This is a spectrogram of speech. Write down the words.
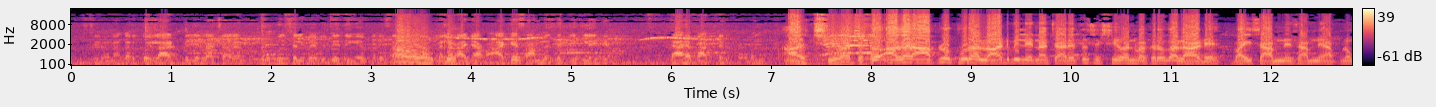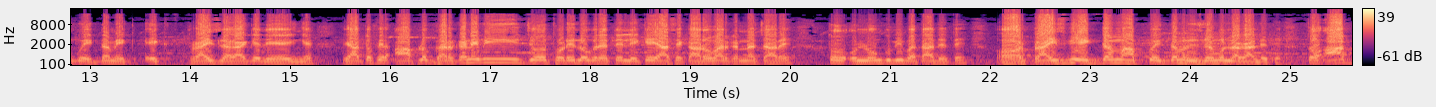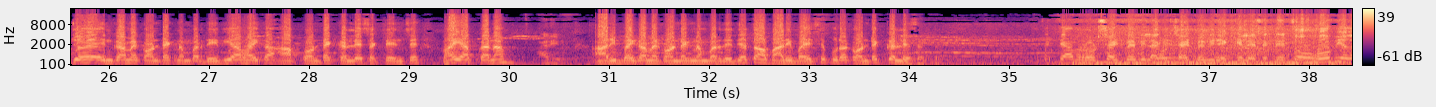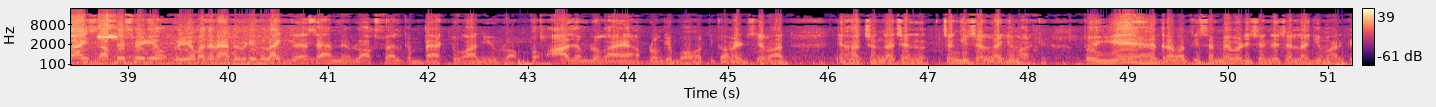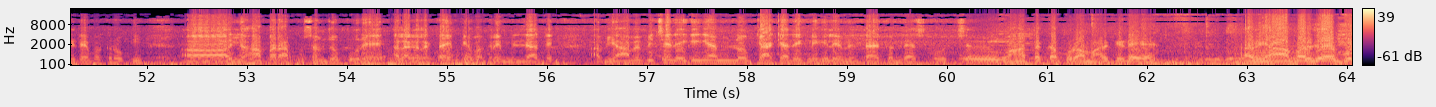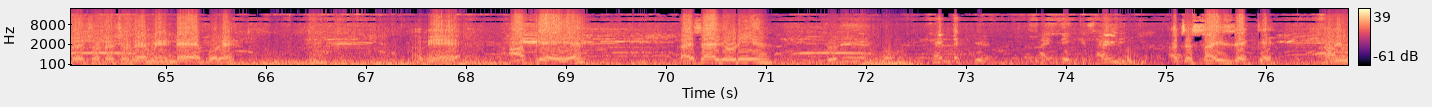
अगर कोई लाट भी लेना चाह रहे हैं तो होलसेल में भी दे देंगे अपन हाँ, में लगा के आप आके सामने से देख लेंगे चाहे बात करके अच्छी बात है। तो अगर आप लोग पूरा लॉट भी लेना चाह रहे तो सिक्सटी वन बकरों का लॉट है। भाई सामने सामने आप लोगों को एकदम एक एक प्राइस लगा के देंगे। या तो फिर आप लोग घर कने भी जो थोड़े लोग रहते लेके यहाँ से कारोबार करना चाह रहे तो उन लोगों को भी बता देते। और प्राइस भी एकदम आपको एकदम रिजनेबल लगा लेते। तो आप जो है इनका मैं कांटेक्ट नंबर दे दिया भाई का। आप कांटेक्ट कर ले सकते हैं इनसे। भाई आपका नाम? आरिफ। भाई का मैं कांटेक्ट नंबर दे दिया तो आप आरिफ भाई से पूरा कांटेक्ट कर ले सकते हैं। सकते हैं। आप रोड साइड पे भी रोड साइड पे भी देख के ले सकते हैं। तो hope you guys love this video video पसंद आया तो वीडियो को लाइक जैसे हमने vlogs welcome back to our new blog तो आज हम लोग आए हैं आप लोगों के बहुत ही कमेंट्स के बाद यहाँ चंगा चल, चंगी चल्ला की मार्केट तो ये हैदराबाद की सबसे बड़ी चंगे चल्ला की मार्केट है बकरों की। यहाँ पर आपको समझो पूरे अलग अलग टाइप के बकरे मिल जाते अब यहाँ पे पीछे देखेंगे हम लोग क्या क्या देखने के लिए मिलता है तो लेस को वहाँ तक का पूरा मार्केट है। अब यहाँ पर जो है पूरे छोटे छोटे मेंढे है पूरे। अब ये आपके है ये? कैसा है जोड़ी है साइड देखिए देख के साइड देख के। अच्छा साइज़ देख के। अभी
